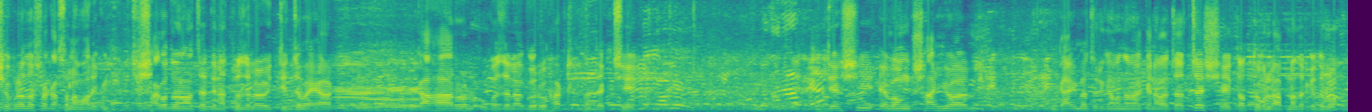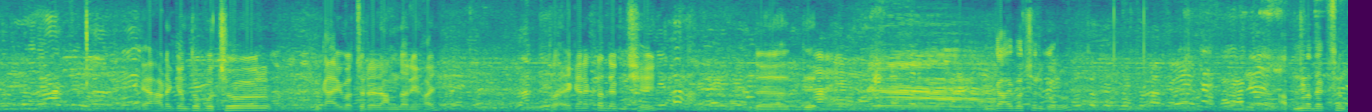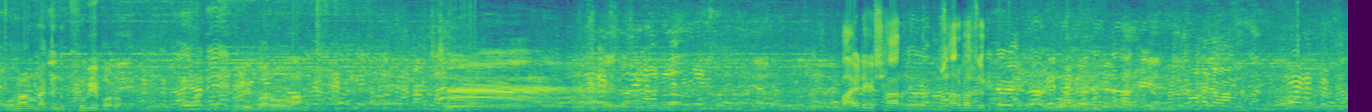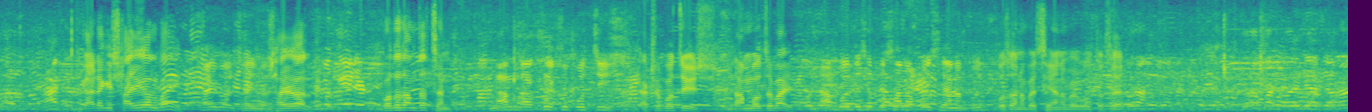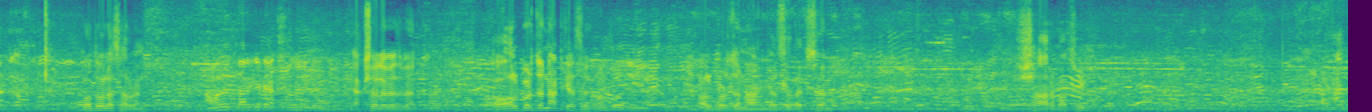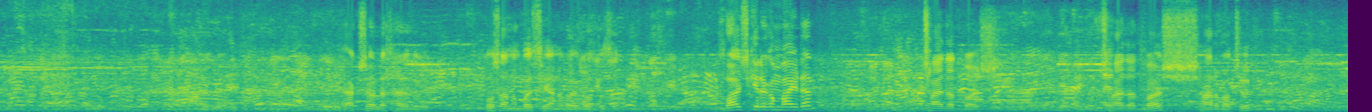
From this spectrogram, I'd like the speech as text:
সুপ্রিয় দর্শক, আসসালামু আলাইকুম। স্বাগত জানাচ্ছে দিনাজপুর জেলার ঐতিহ্যবাহী হাট, কাহারোল উপজেলা গরুহাট। দেখছি দেশি এবং শাহিওয়াল গাই বাছুর কেমন দামে কেনা বেচা হচ্ছে, সেই তথ্যগুলো আপনাদেরকে দেবো। এ হাটে কিন্তু প্রচুর গাই বাছুরের আমদানি হয়। তো এখানে একটা দেখছি যে- বছর গরু। আপনারা দেখছেন ওলানটা কিন্তু খুবই বড়। খুবই বড় ওলান। ভাই এটাকে সার? সার বাছুর? গাড়িটা কি সাইওয়াল ভাই? সাইওয়াল কত দাম চাচ্ছেন? নাম রাখছে একশো পঁচিশ। একশো পঁচিশ। দাম বলছে ভাই? নাম বলতেছে পঁচানব্বই ছিয়ানব্বই। পঁচানব্বই ছিয়ানব্বই বলতেছে। কত হলে ছাড়বেন? আমাদের টার্গেট একশো হলে একশো হলে বেচবেন? অল্পর জন্য আটকে আছে? অল্পর জন্য আটকে আছে। দেখছেন? সার বাছুর। একশো হলে ছাড়ে দেবে। পঁচানব্বই ছিয়ানব্বই বলতেছে। বয়স কীরকম ভাই এটার? ছয় দাঁত বয়স। ছয় দাঁত বয়স সার বাছুর।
